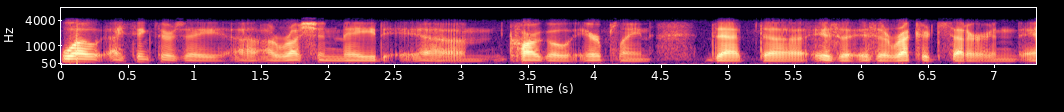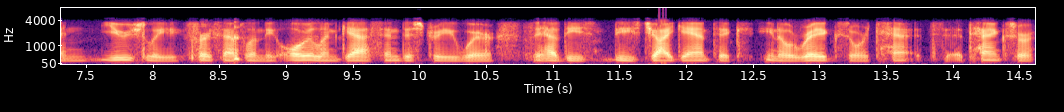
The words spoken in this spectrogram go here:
well, I think there's a a Russian-made um, cargo airplane that uh, is a is a record setter, and and usually, for example, in the oil and gas industry, where they have these these gigantic you know rigs or ta- tanks or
